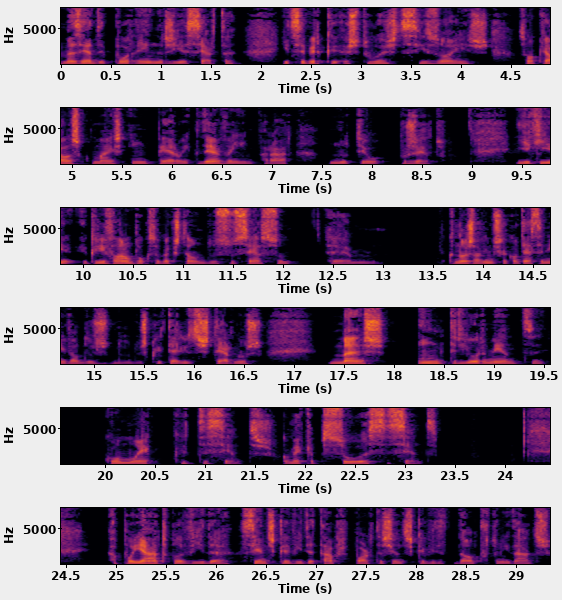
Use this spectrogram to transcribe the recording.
mas é de pôr a energia certa e de saber que as tuas decisões são aquelas que mais imperam e que devem imperar no teu projeto. E aqui eu queria falar um pouco sobre a questão do sucesso, um, que nós já vimos que acontece a nível dos, dos critérios externos, mas interiormente, como é que te sentes? Como é que a pessoa se sente? Apoiado pela vida, sentes que a vida te abre portas, sentes que a vida te dá oportunidades,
